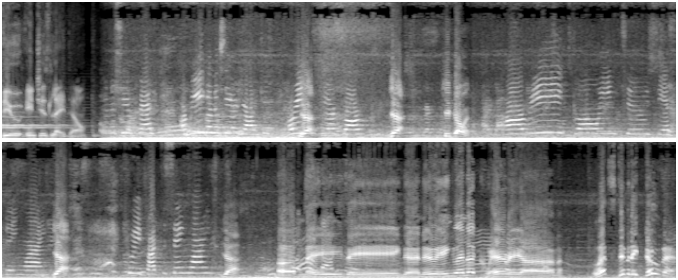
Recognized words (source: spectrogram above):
few inches later. Are we Gonna see a fish? Are we gonna see a jellyfish? Are we Yes. gonna see a star? Yes. Keep going. Are we going to see a stingray? Yes we practicing right? Yeah. Amazing! The New England Aquarium! Let's dippity do this!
